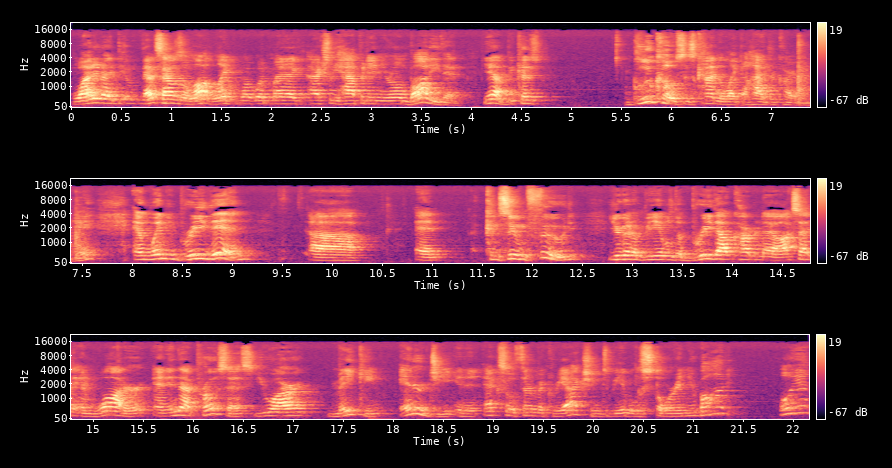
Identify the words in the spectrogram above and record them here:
Why did I do that? Sounds a lot like what, what might actually happen in your own body then. Yeah, because Glucose is kind of like a hydrocarbon? And when you breathe in uh, and consume food, you're going to be able to breathe out carbon dioxide and water, and in that process, you are making energy in an exothermic reaction to be able to store in your body. Oh yeah,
